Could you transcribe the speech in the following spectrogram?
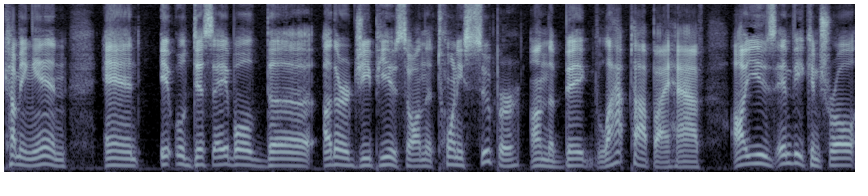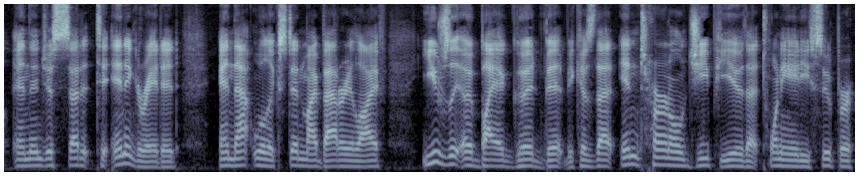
coming in and it will disable the other GPUs. So on the 20 Super, on the big laptop I have, I'll use EnvyControl and then just set it to integrated and that will extend my battery life usually uh, by a good bit because that internal GPU, that 2080 Super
